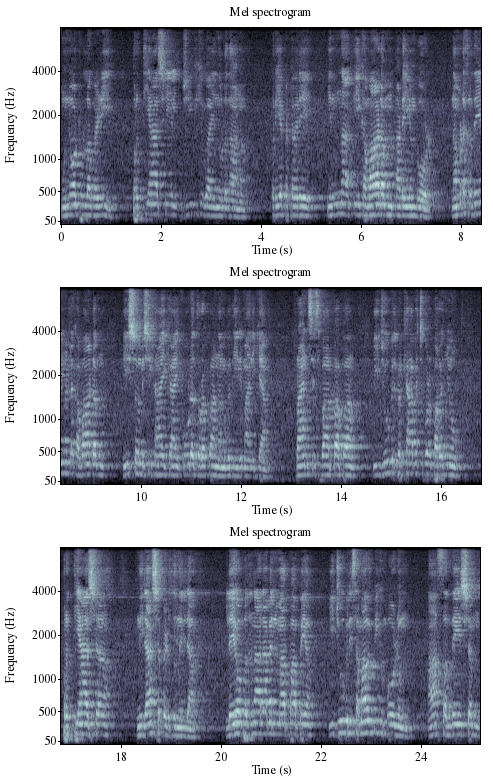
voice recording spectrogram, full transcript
മുന്നോട്ടുള്ള വഴി പ്രത്യാശയിൽ ജീവിക്കുക എന്നുള്ളതാണ് പ്രിയപ്പെട്ടവരെ ഇന്ന് ഈ കവാടം അടയുമ്പോൾ നമ്മുടെ ഹൃദയങ്ങളുടെ കവാടം ഈശോ മിശിഹായിക്കായി കൂടെ തുറക്കാൻ നമുക്ക് തീരുമാനിക്കാം. ഫ്രാൻസിസ് മാർപ്പാപ്പ ഈ ജൂബിൽ പ്രഖ്യാപിച്ചപ്പോൾ പറഞ്ഞു പ്രത്യാശ നിരാശപ്പെടുത്തുന്നില്ല. ലയോ പതിനാലാമൻ മാർപ്പാപ്പയ ഈ ജൂബിലി സമാപിപ്പിക്കുമ്പോഴും ആ സന്ദേശം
